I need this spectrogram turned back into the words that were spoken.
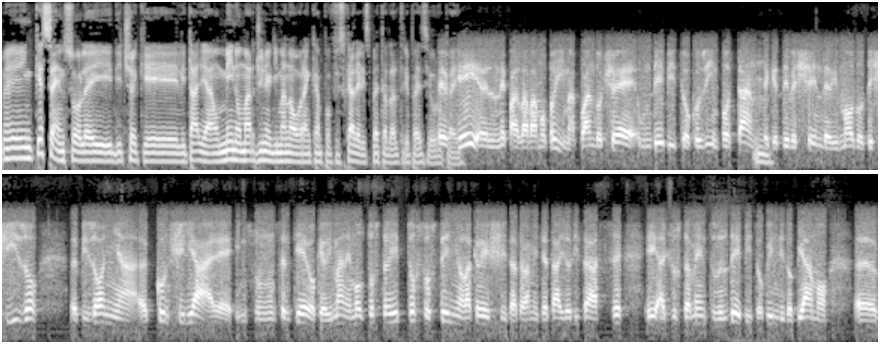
In che senso lei dice che l'Italia ha un meno margine di manovra in campo fiscale rispetto ad altri paesi europei? Perché eh, ne parlavamo prima, quando c'è un debito così importante mm. che deve scendere in modo deciso, eh, bisogna eh, conciliare in, su un sentiero che rimane molto stretto sostegno alla crescita tramite taglio di tasse e aggiustamento del debito, quindi dobbiamo eh,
